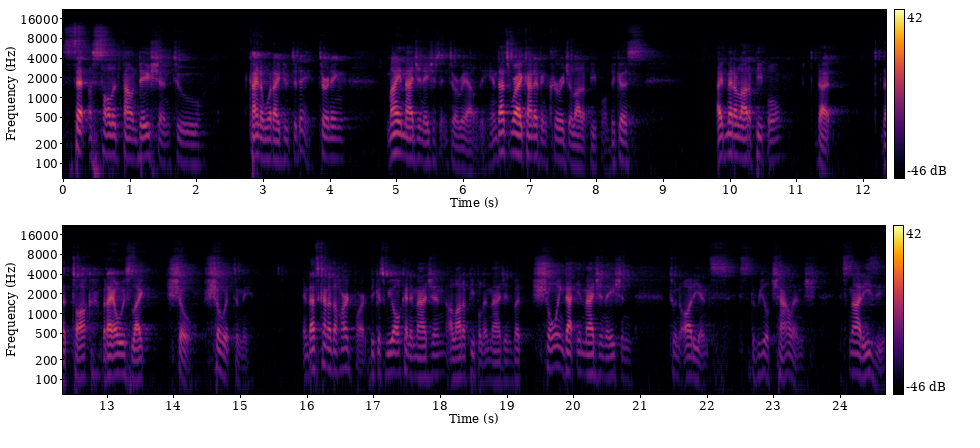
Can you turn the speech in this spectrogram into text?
set a solid foundation to kind of what I do today, turning my imaginations into a reality. And that's where I kind of encourage a lot of people because I've met a lot of people that, that talk, but I always like show, show it to me. And that's kind of the hard part because we all can imagine, a lot of people imagine, but showing that imagination to an audience is the real challenge. It's not easy.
